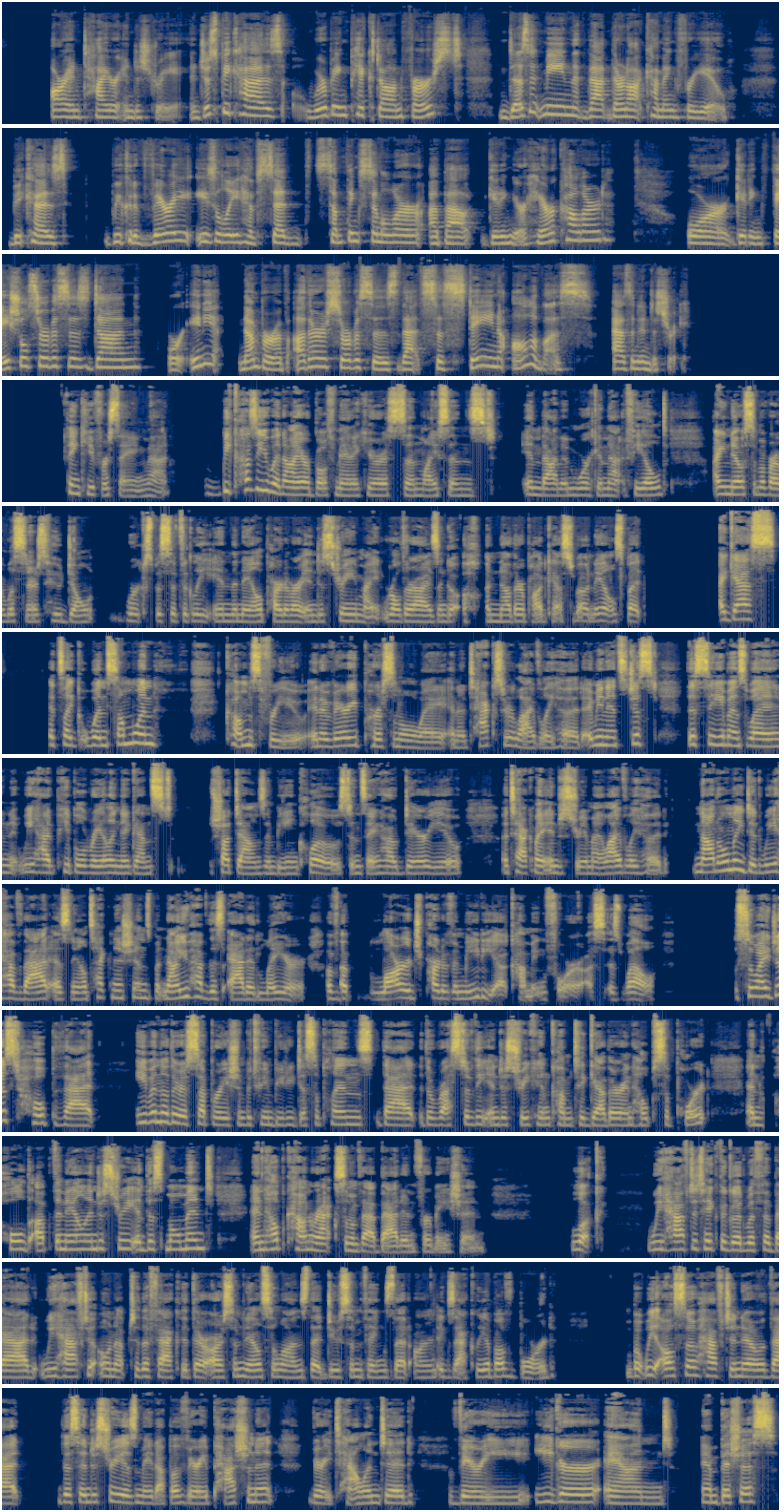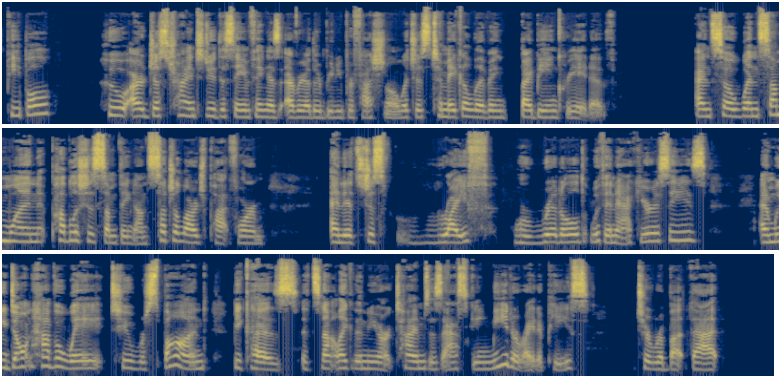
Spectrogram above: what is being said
our entire industry. And just because we're being picked on first doesn't mean that they're not coming for you because we could have very easily have said something similar about getting your hair colored or getting facial services done or any number of other services that sustain all of us as an industry. Thank you for saying that. Because you and I are both manicurists and licensed in that and work in that field, I know some of our listeners who don't work specifically in the nail part of our industry might roll their eyes and go, oh, another podcast about nails. But I guess it's like when someone comes for you in a very personal way and attacks your livelihood. I mean, it's just the same as when we had people railing against shutdowns and being closed and saying, How dare you attack my industry and my livelihood? Not only did we have that as nail technicians, but now you have this added layer of a large part of the media coming for us as well. So I just hope that even though there is separation between beauty disciplines, that the rest of the industry can come together and help support and hold up the nail industry in this moment and help counteract some of that bad information. Look, we have to take the good with the bad. We have to own up to the fact that there are some nail salons that do some things that aren't exactly above board. But we also have to know that this industry is made up of very passionate, very talented, very eager, and ambitious people who are just trying to do the same thing as every other beauty professional, which is to make a living by being creative. And so when someone publishes something on such a large platform and it's just rife or riddled with inaccuracies, and we don't have a way to respond because it's not like the New York Times is asking me to write a piece to rebut that,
